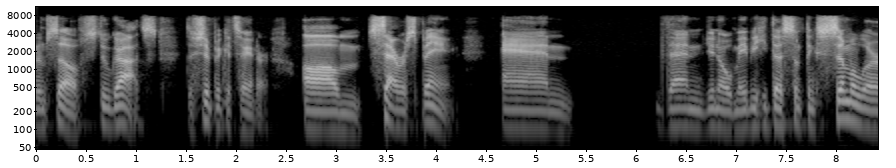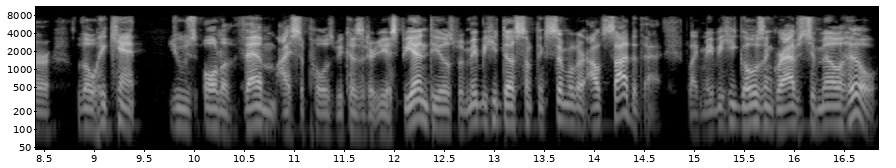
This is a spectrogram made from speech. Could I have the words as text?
himself, Stu Stugotz, The Shipping Container, um, Sarah Spain, and then you know maybe he does something similar, though he can't use all of them, I suppose, because of their ESPN deals. But maybe he does something similar outside of that. Like maybe he goes and grabs Jemele Hill.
